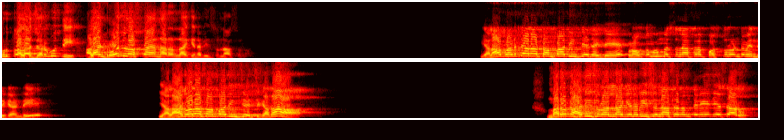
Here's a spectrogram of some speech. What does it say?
గుర్తు అలా జరుగుద్ది. అలాంటి రోజులు వస్తాయన్నారు అల్లాకే నబీ సుల్లాసులు ఎలా పడితే అలా సంపాదించేదైతే ప్రవక్త ముహమ్మద్ సుల్లాసలం పస్తులు ఉండటం ఎందుకండి? ఎలాగోలా సంపాదించేయచ్చు కదా? మరొక హదీసులు అల్లాకే నబీ సుల్లాసలం తెలియజేశారు.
